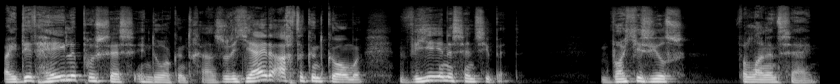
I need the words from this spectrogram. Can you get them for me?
Waar je dit hele proces in door kunt gaan, zodat jij erachter kunt komen wie je in essentie bent. Wat je zielsverlangens zijn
